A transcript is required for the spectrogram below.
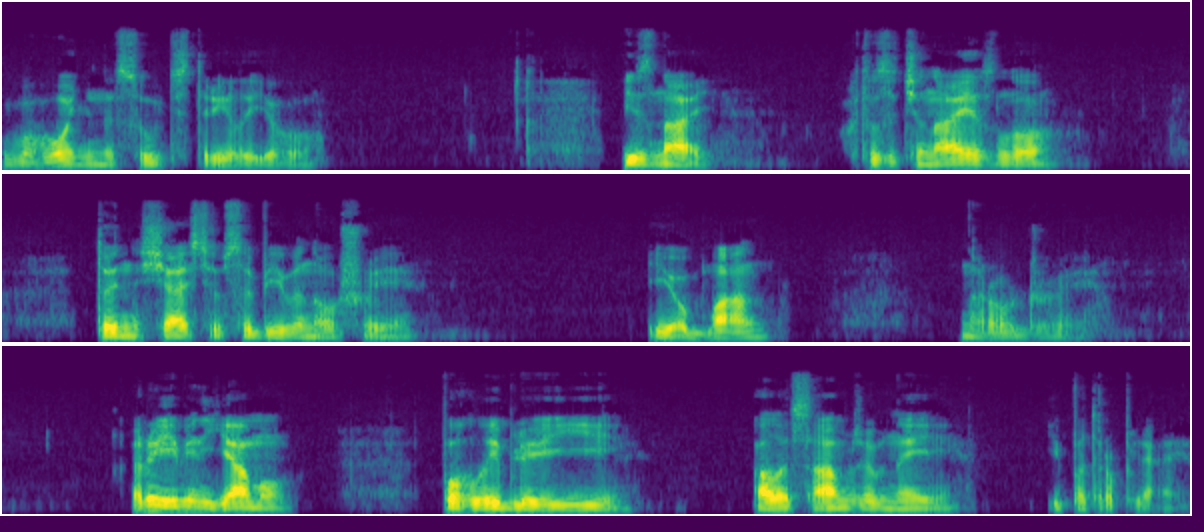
вогонь несуть стріли його. І знай, хто зачинає зло, той нещастя в собі виношує і обман народжує. Риє він яму, поглиблює її, але сам же в неї і потрапляє.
